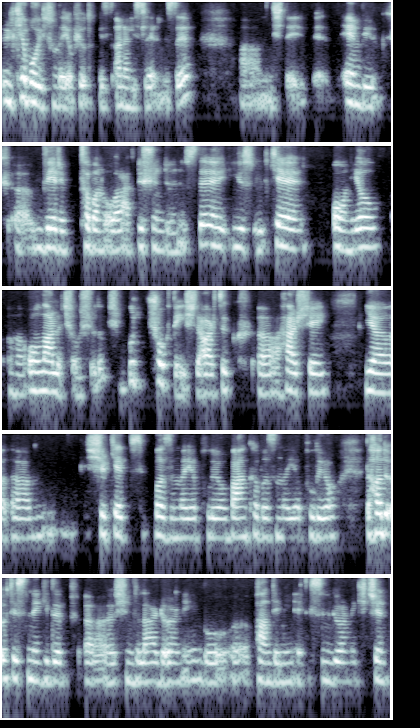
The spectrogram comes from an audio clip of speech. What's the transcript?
ülke boyutunda yapıyorduk biz analizlerimizi. İşte en büyük uh, veri tabanı olarak düşündüğünüzde 100 ülke 10 yıl uh, onlarla çalışıyorduk. Şimdi bu çok değişti artık her şey ya şirket bazında yapılıyor, banka bazında yapılıyor. Daha da ötesine gidip şimdilerde örneğin bu pandeminin etkisini görmek için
